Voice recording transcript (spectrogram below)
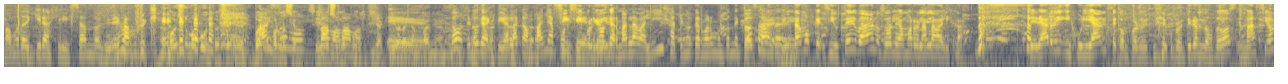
vamos a tener que ir agilizando el Bien. tema porque... Hoy sumo puntos, ¿eh? Buena Ay, información. sumo. Sí, vamos, sumo vamos. puntos. Y activa la campaña, ¿no? No, tengo que activar la campaña Sí, porque, sí, porque tengo que armar la valija, tengo que armar un montón de cosas. Total, antes de- necesitamos que si usted va, nosotros le vamos a arreglar la valija. Gerardi y Julián se compromet- se comprometieron los dos, y Macio,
